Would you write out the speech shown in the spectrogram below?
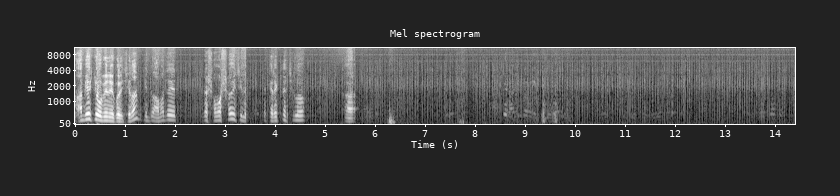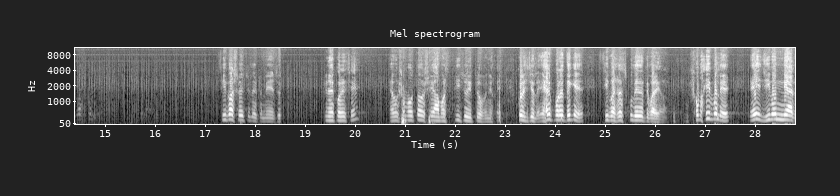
আমি একটু অভিনয় করেছিলাম, কিন্তু আমাদের একটা সমস্যা হয়েছিল, একটা ক্যারেক্টার ছিল শ্রীবাস হয়েছিল একটা মেয়ে, অভিনয় করেছে। এবং সম্ভবত সে আমার স্ত্রী চরিত্রে অভিনয় করেছিল। এরপরে থেকে স্ত্রী আর স্কুলে যেতে পারে না। সবাই বলে, এই জীবন নেয়ার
